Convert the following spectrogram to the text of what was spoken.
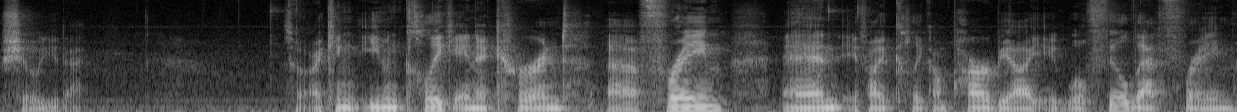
show you that. So I can even click in a current uh, frame and if I click on Power BI, it will fill that frame.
